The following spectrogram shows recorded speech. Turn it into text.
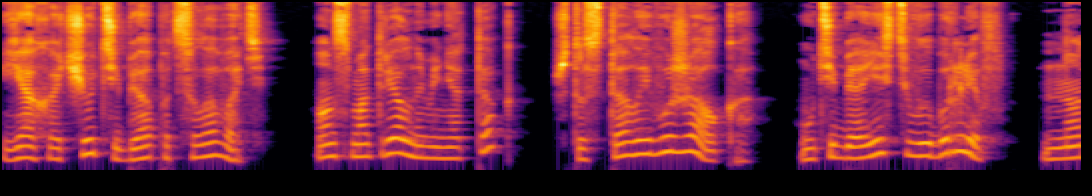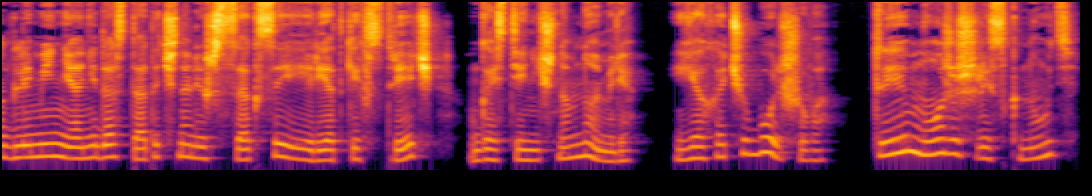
Я хочу тебя поцеловать. Он смотрел на меня так, что стало его жалко. У тебя есть выбор, Лев. Но для меня недостаточно лишь секса и редких встреч в гостиничном номере. Я хочу большего. Ты можешь рискнуть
